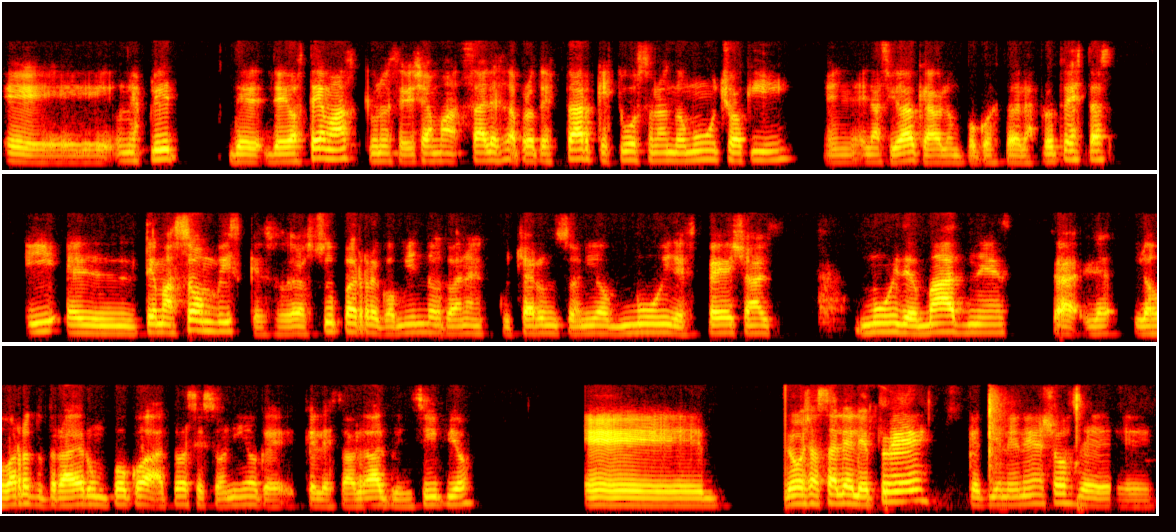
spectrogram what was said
eh, un split de, dos temas, que uno se llama Sales a protestar, que estuvo sonando mucho aquí en, la ciudad, que habla un poco esto de las protestas, y el tema Zombies, que se lo súper recomiendo, que van a escuchar un sonido muy de Special, muy de Madness, los va a retrotraer un poco a todo ese sonido que, les hablaba al principio. Eh, luego ya sale el EP que tienen ellos, de,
